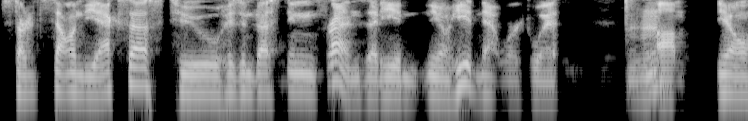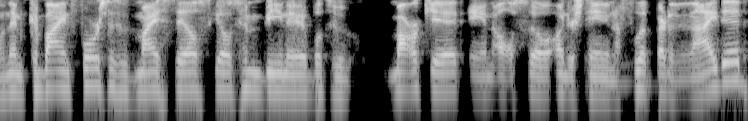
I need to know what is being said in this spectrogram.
Started selling the excess to his investing friends that he had you know he had networked with. Mm-hmm. um, you know, and then combine forces with my sales skills, him being able to market and also understanding a flip better than I did.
